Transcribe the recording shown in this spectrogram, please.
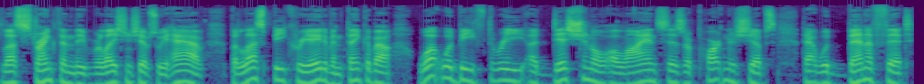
let's strengthen the relationships we have, but let's be creative and think about what would be three additional alliances or partnerships that would benefit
